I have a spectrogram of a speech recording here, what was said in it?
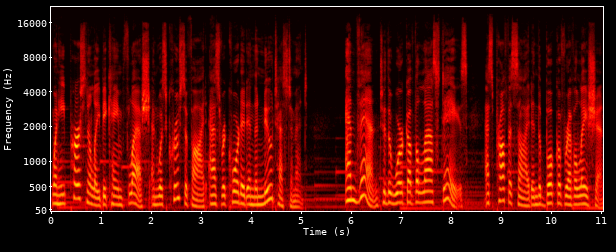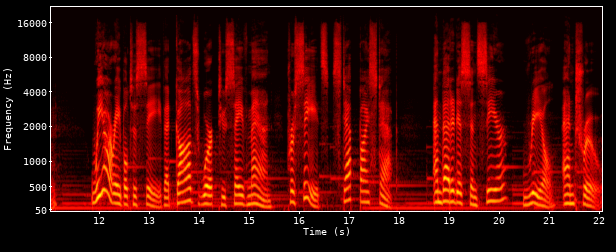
when he personally became flesh and was crucified as recorded in the New Testament, and then to the work of the last days as prophesied in the book of Revelation, we are able to see that God's work to save man proceeds step by step, and that it is sincere, real, and true.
